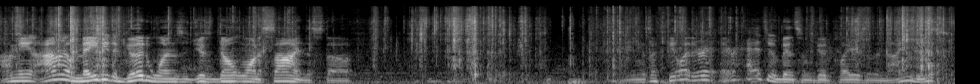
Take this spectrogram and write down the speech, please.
I mean, I don't know, maybe the good ones just don't want to sign the stuff. Because I feel like there, there had to have been some good players in the 90s.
